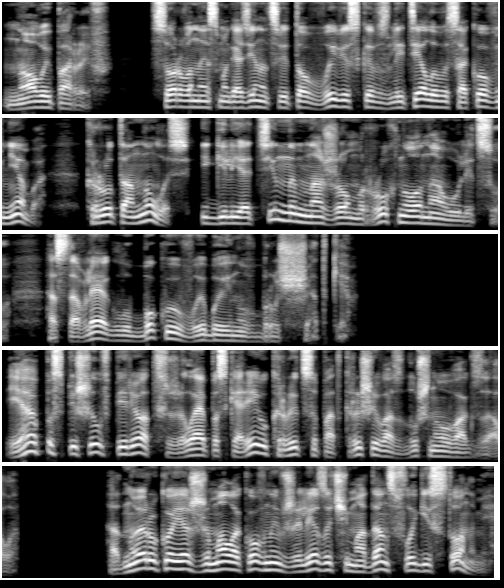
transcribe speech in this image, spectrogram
Новый порыв. Сорванная с магазина цветов вывеска взлетела высоко в небо, крутанулась и гильотинным ножом рухнула на улицу, оставляя глубокую выбоину в брусчатке. Я поспешил вперед, желая поскорее укрыться под крышей воздушного вокзала. Одной рукой я сжимал окованный в железо чемодан с флагистонами,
